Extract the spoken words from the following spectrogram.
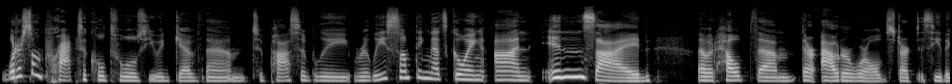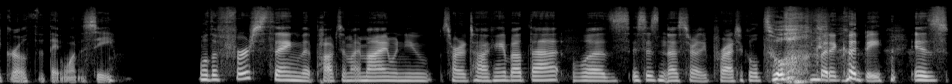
What are some practical tools you would give them to possibly release something that's going on inside that would help them, their outer world, start to see the growth that they want to see? Well, the first thing that popped in my mind when you started talking about that was this isn't necessarily a practical tool, but it could be, is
